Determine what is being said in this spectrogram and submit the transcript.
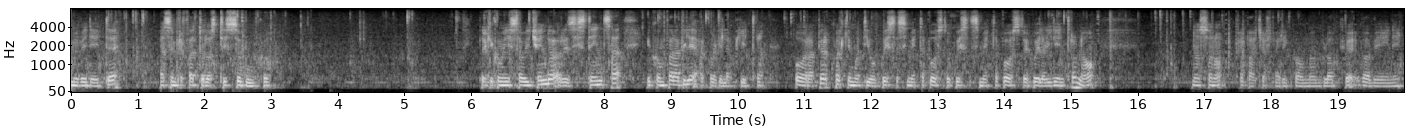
come vedete ha sempre fatto lo stesso buco. Perché come vi stavo dicendo la resistenza è comparabile a quella della pietra. Ora per qualche motivo questa si mette a posto questa si mette a posto e quella lì dentro no non sono capace a fare i command block va bene.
